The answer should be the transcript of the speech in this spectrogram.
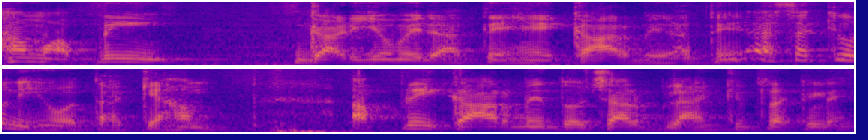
हम अपनी गाड़ियों में जाते हैं, कार में जाते हैं। ऐसा क्यों नहीं होता कि हम अपनी कार में दो चार ब्लैंकेट रख लें?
